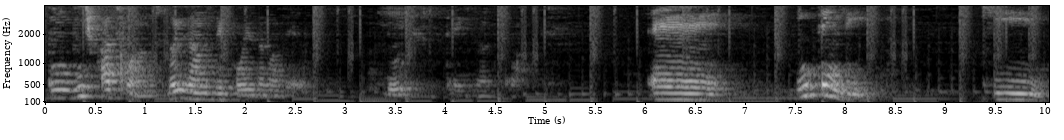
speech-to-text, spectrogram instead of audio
com 24 anos, dois anos depois da novela. Dois, três anos, sei lá. É, entender que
